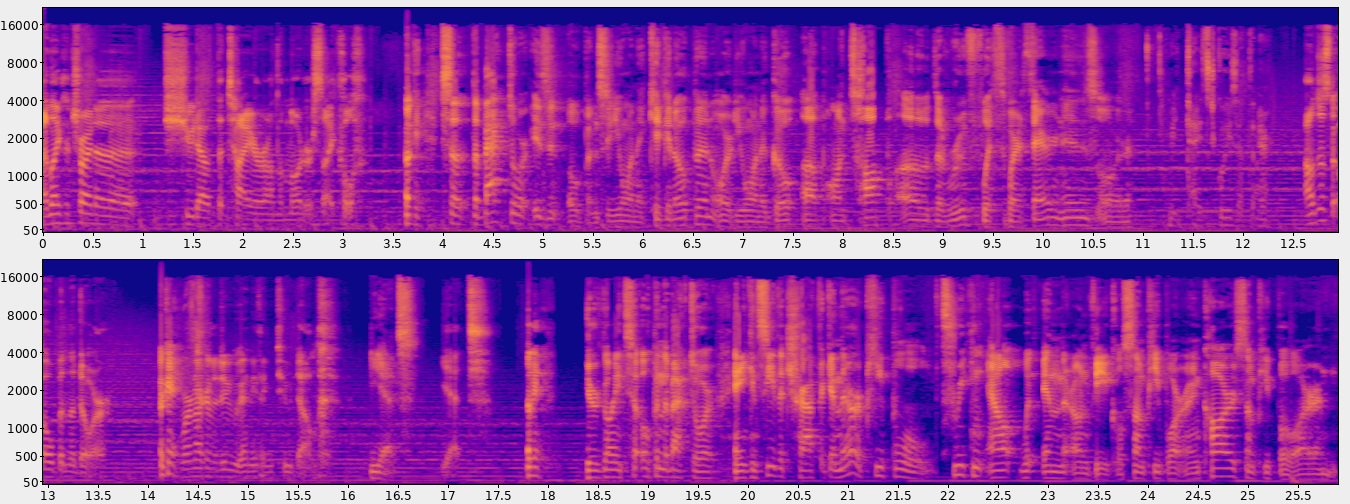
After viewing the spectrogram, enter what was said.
I'd like to try to shoot out the tire on the motorcycle. Okay, so the back door isn't open, so you want to kick it open, or do you want to go up on top of the roof with where Theron is, or. We tight squeeze up there. I'll just open the door. Okay, We're not gonna do anything too dumb yet. yet. Okay, you're going to open the back door, and you can see the traffic, and there are people freaking out within their own vehicles. Some people are in cars, some people are in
